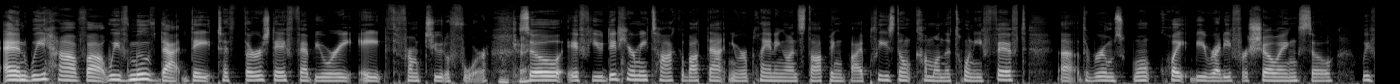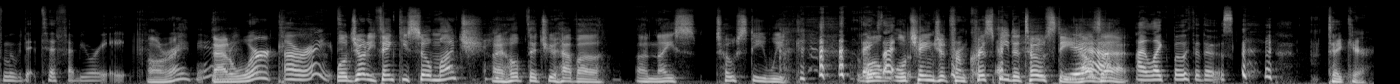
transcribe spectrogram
and we have uh, we've moved that date to Thursday, February 8th, from two to four. Okay. So if you did hear me talk about that and you were planning on stopping by, please don't come on the 25th. Uh, the rooms won't quite be ready for showing, so we've moved it to February 8th. All right. That'll work. All right. Well, Jodi, thank you so much. I hope that you have a, a nice toasty week. we'll, we'll change it from crispy to toasty. How's that? I like both of those. Take care.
